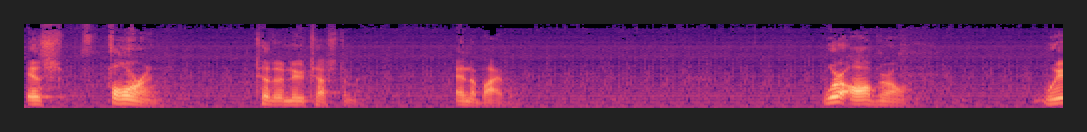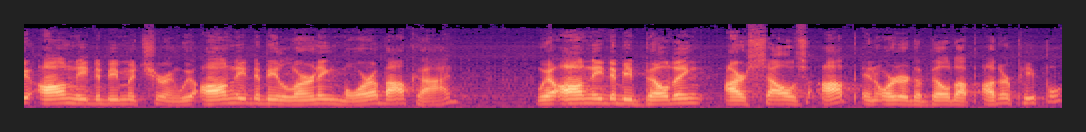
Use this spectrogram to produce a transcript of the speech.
is foreign to the New Testament and the Bible. We're all growing. We all need to be maturing. We all need to be learning more about God. We all need to be building ourselves up in order to build up other people.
